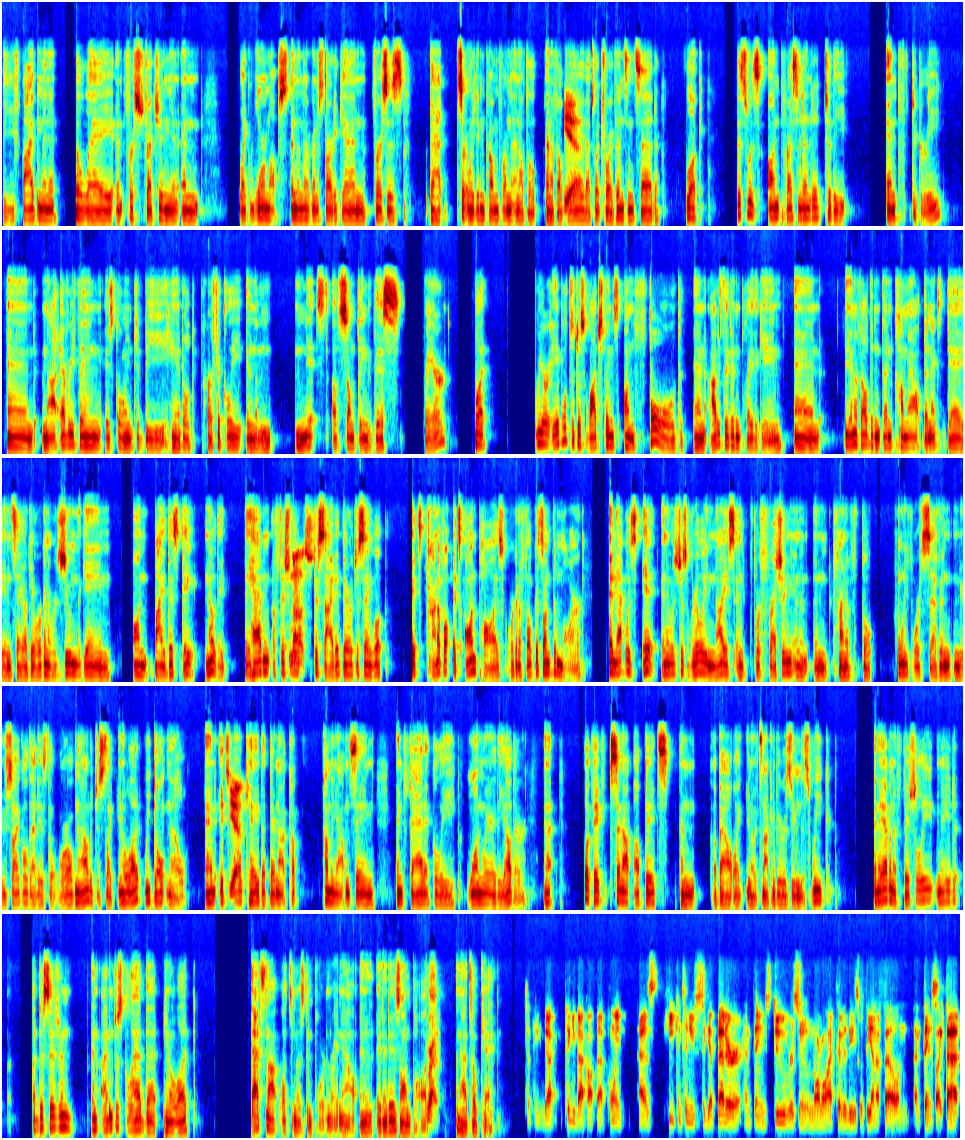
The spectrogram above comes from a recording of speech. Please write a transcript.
the five minute delay and for stretching and, and like warm ups, and then they're going to start again versus that certainly didn't come from the NFL NFLPA. Yeah. That's what Troy Vincent said. Look, this was unprecedented to the nth degree, and not everything is going to be handled perfectly in the midst of something this rare. But we were able to just watch things unfold and obviously didn't play the game. And the NFL didn't then come out the next day and say, okay, we're going to resume the game on by this date. No, they they hadn't officially No, decided. They were just saying, look, it's kind of it's on pause. We're going to focus on Damar, and that was it. And it was just really nice and refreshing, and and kind of the 24 7 news cycle that is the world now to just like, you know what? We don't know. And it's Yeah. okay that they're not co- coming out and saying emphatically one way or the other. And I, look, they've sent out updates and about like, you know, it's not going to be resumed this week. And they haven't officially made a decision. And I'm just glad that, you know what? That's not what's most important right now. And, it- and it is on pause Right. and that's okay. To piggyback piggyback off that point, as he continues to get better and things do resume normal activities with the NFL and, and things like that,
